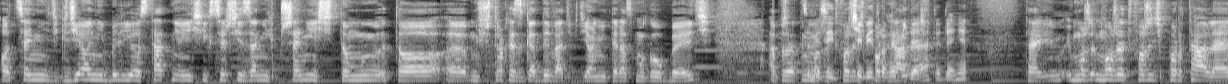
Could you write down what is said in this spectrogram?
ocenić, gdzie oni byli ostatnio. Jeśli chcesz się za nich przenieść, to, mu, to e, musisz trochę zgadywać, gdzie oni teraz mogą być. A poza tym Co może tworzyć ciebie portale. trochę widać wtedy, nie? Tak, może, może tworzyć portale,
